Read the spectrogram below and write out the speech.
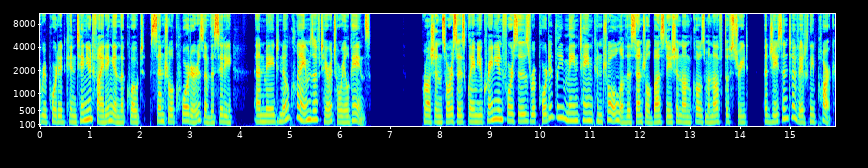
reported continued fighting in the quote, central quarters of the city and made no claims of territorial gains. Russian sources claim Ukrainian forces reportedly maintain control of the central bus station on Kosmonavtov Street adjacent to Verkhny Park.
